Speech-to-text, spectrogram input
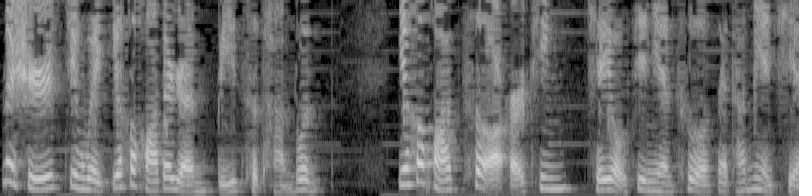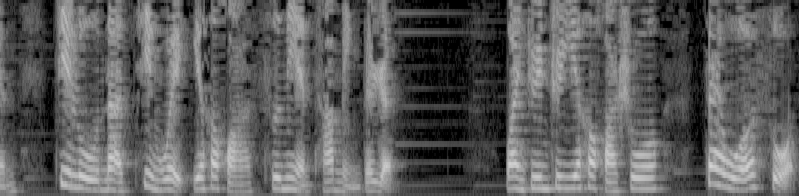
那时，敬畏耶和华的人彼此谈论。耶和华侧耳而听，且有纪念册在他面前记录那敬畏耶和华、思念他名的人。万军之耶和华说：“在我所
